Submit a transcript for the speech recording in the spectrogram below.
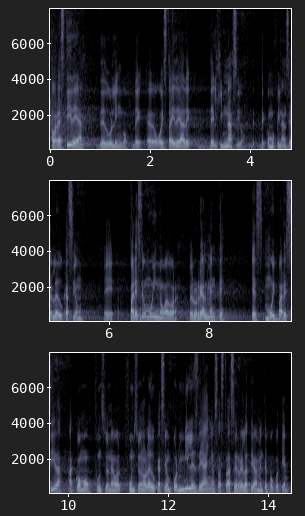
Ahora, esta idea de Duolingo, de, eh, o esta idea de, del gimnasio, de, de, cómo financiar la educación, eh, parece muy innovadora, pero realmente es muy parecida a cómo funcionó, funcionó la educación por miles de años hasta hace relativamente poco tiempo.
